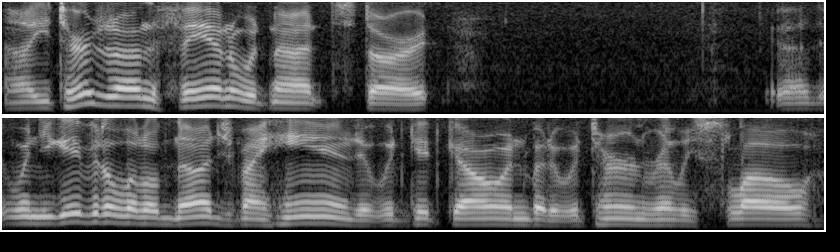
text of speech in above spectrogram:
uh, you turned it on, the fan would not start. Uh, when you gave it a little nudge by hand, it would get going, but it would turn really slow.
